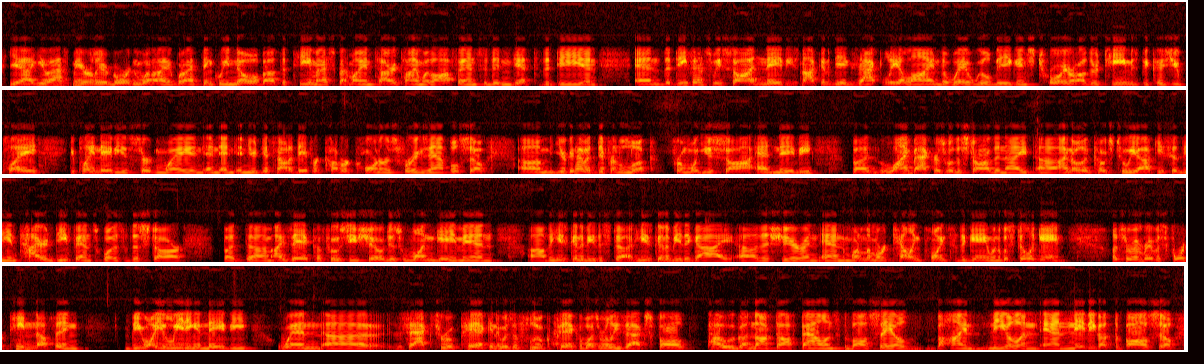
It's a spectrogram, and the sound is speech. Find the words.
Yeah, you asked me earlier, Gordon, what I what I think we know about the team, and I spent my entire time with offense and didn't get to the D. And and the defense we saw at Navy is not going to be exactly aligned the way it will be against Troy or other teams because you play you play Navy a certain way, and and and it's not a day for cover corners, for example. So um, you're going to have a different look from what you saw at Navy. But linebackers were the star of the night. Uh, I know that Coach Tuiaki said the entire defense was the star. But um, Isaiah Kaufusi showed just one game in uh, that he's going to be the stud. He's going to be the guy uh, this year. And, and one of the more telling points of the game, when it was still a game, let's remember it was 14 nothing BYU leading in Navy when uh, Zach threw a pick, and it was a fluke pick. It wasn't really Zach's fault. Pau got knocked off balance. The ball sailed behind Neil, and, and Navy got the ball. So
